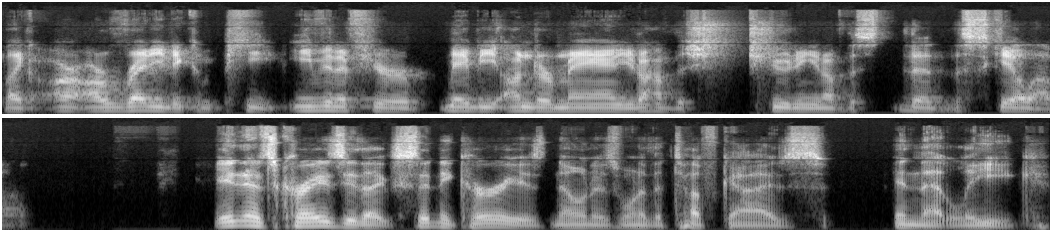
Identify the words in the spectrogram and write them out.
like are, are ready to compete, even if you're maybe undermanned, you don't have the shooting, you don't have the the, the skill level. And it's crazy. Like Sydney Curry is known as one of the tough guys in that league.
